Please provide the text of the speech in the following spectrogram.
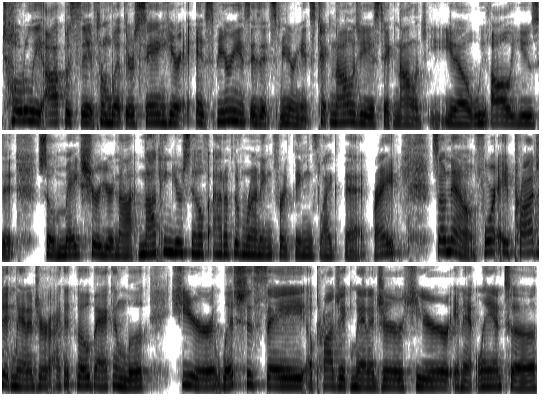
totally opposite from what they're saying here. Experience is experience. Technology is technology. You know, we all use it. So make sure you're not knocking yourself out of the running for things like that, right? So now for a project manager, I could go back and look here. Let's just say a project manager here in Atlanta.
